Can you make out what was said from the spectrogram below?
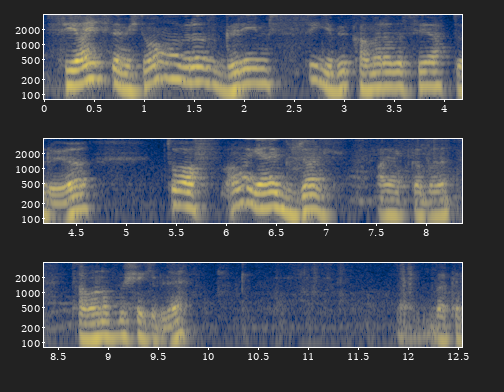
Siyah istemiştim ama biraz grimsi gibi. Kamerada siyah duruyor. Tuhaf ama gene güzel ayakkabı. Tavanı bu şekilde. Bakın.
